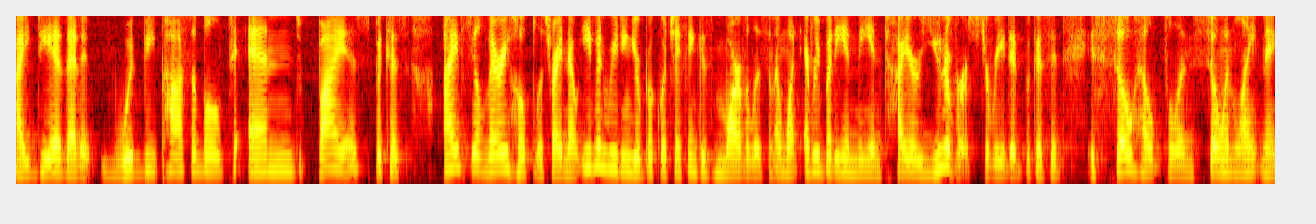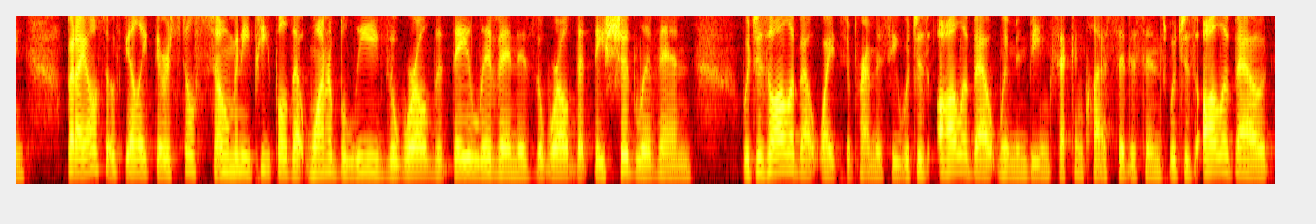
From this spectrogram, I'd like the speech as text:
idea that it would be possible to end bias? Because I feel very hopeless right now, even reading your book, which I think is marvelous. And I want everybody in the entire universe to read it because it is so helpful and so enlightening. But I also feel like there are still so many people that want to believe the world that they live in is the world that they should live in which is all about white supremacy, which is all about women being second class citizens, which is all about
